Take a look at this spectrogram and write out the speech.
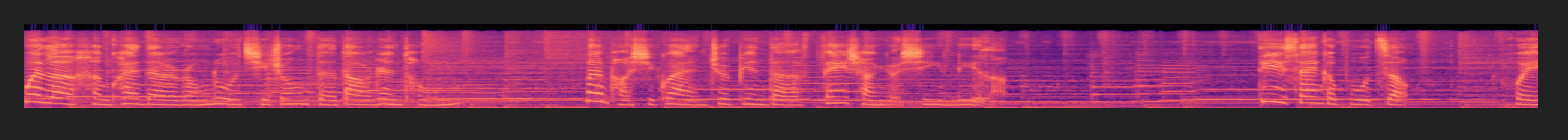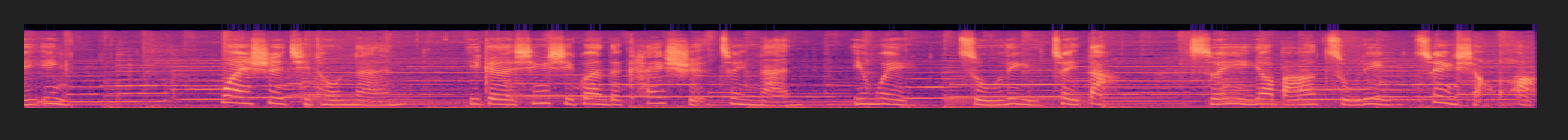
为了很快的融入其中，得到认同，慢跑习惯就变得非常有吸引力了。第三个步骤，回应。万事起头难，一个新习惯的开始最难，因为阻力最大，所以要把阻力最小化，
